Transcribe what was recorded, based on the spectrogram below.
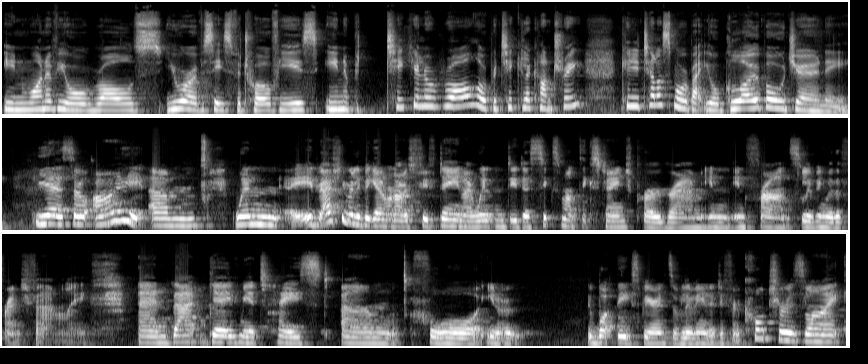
in one of your roles you were overseas for 12 years in a particular role or particular country. Can you tell us more about your global journey? Yeah, so I, um, when it actually really began when I was 15, I went and did a six month exchange program in, in France, living with a French family. And that gave me a taste um, for, you know, what the experience of living in a different culture is like.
